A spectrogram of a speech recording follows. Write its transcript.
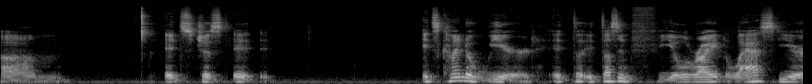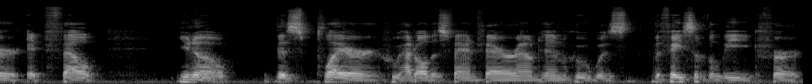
um, it's just it. It's kind of weird. It it doesn't feel right. Last year, it felt, you know, this player who had all this fanfare around him, who was the face of the league for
